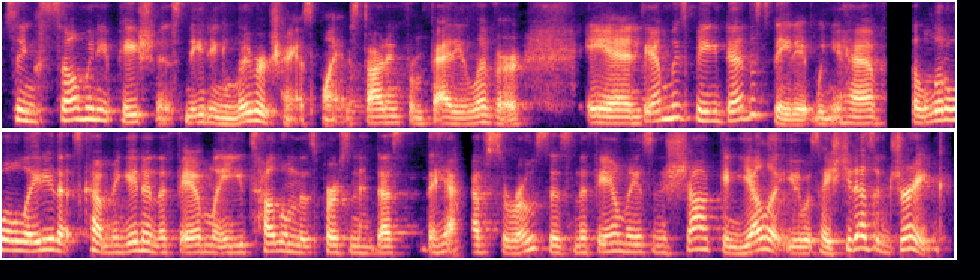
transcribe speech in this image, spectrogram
seeing so many patients needing liver transplants, starting from fatty liver, and families being devastated when you have a little old lady that's coming in in the family, you tell them this person does they have cirrhosis, and the family is in shock and yell at you and say she doesn't drink,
